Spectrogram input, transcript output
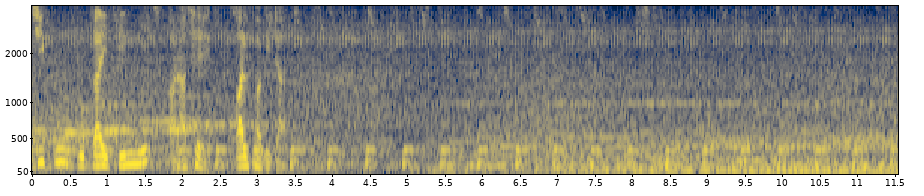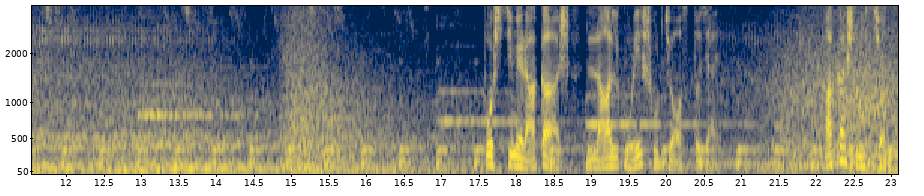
চিকু পুকাই তিন্নি আর আছে আলফা বিটা। পশ্চিমের আকাশ লাল করে সূর্য অস্ত যায়। আকাশ নিশ্চন্দ্র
